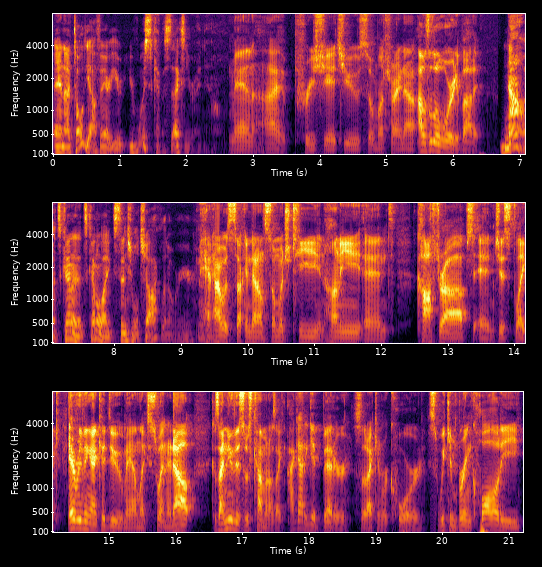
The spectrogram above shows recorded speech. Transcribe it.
And I told you off air, your, your voice is kind of sexy right now. Man, I appreciate you so much right now. I was a little worried about it. No, it's kind of it's kind of like sensual chocolate over here. Man, I was sucking down so much tea and honey and cough drops and just like everything I could do, man, like sweating it out because I knew this was coming. I was like, I got to get better so that I can record so we can bring quality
